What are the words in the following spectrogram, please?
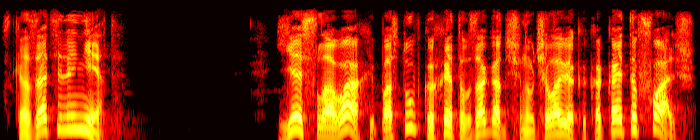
Сказать или нет? Есть в словах и поступках этого загадочного человека какая-то фальшь.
